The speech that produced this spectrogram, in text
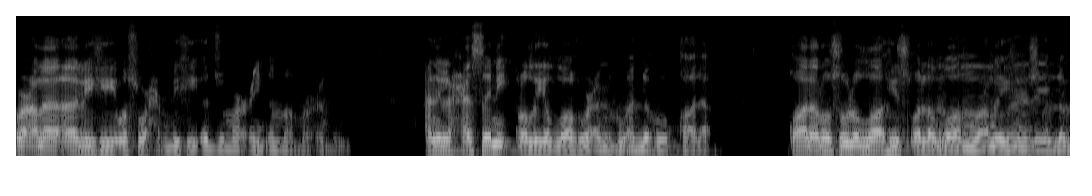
وعلى آله وصحبه أجمعين أما بعد. عن الحسن رضي الله عنه أنه قال قال رسول الله صلى الله عليه وسلم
